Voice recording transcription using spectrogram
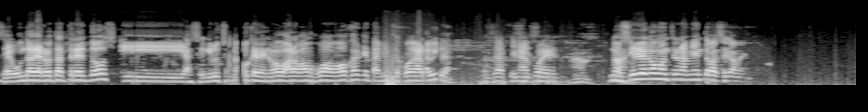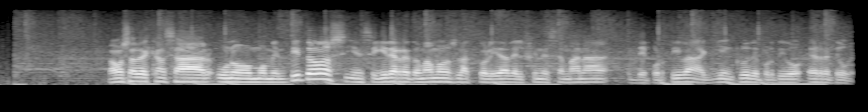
segunda derrota 3-2 y a seguir luchando porque de nuevo ahora vamos a jugar a Oscar que también se juega la vida. Entonces al final Sí, sí. pues Ah, nos ah. sirve como entrenamiento básicamente. Vamos a descansar unos momentitos y enseguida retomamos la actualidad del fin de semana deportiva aquí en Club Deportivo RTV.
